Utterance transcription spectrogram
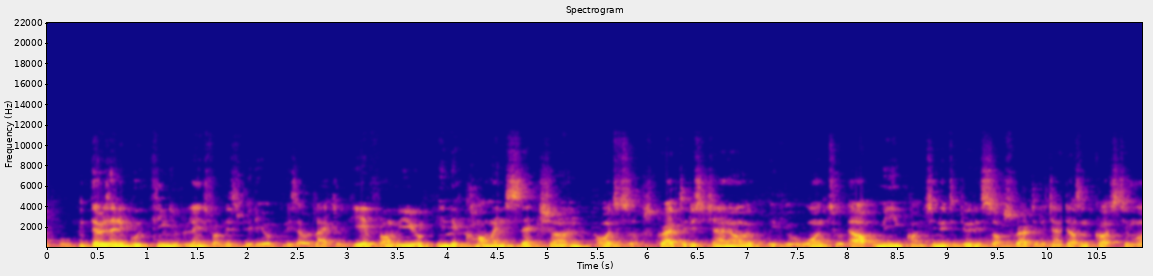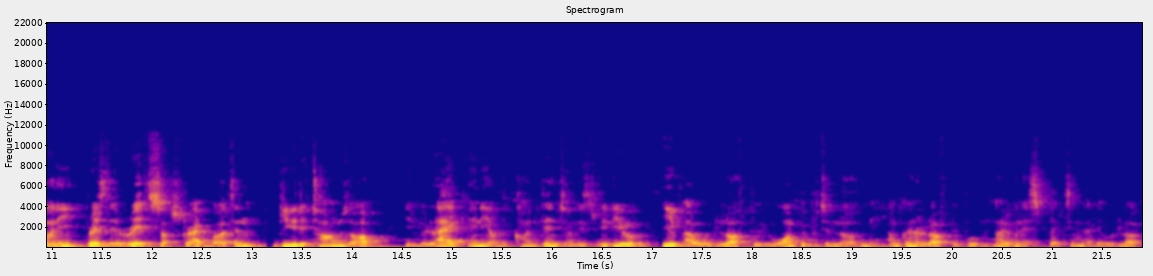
people. If there is any good thing you've learned from this video, please I would like to hear from you in the comment section. I want you to subscribe to this channel. If you want to help me continue to do this, subscribe to the channel. It doesn't cost you money. Press the red subscribe button. Give it a thumbs up up if you like any of the content on this video if i would love to want people to love me i'm gonna love people not even expecting that they would love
